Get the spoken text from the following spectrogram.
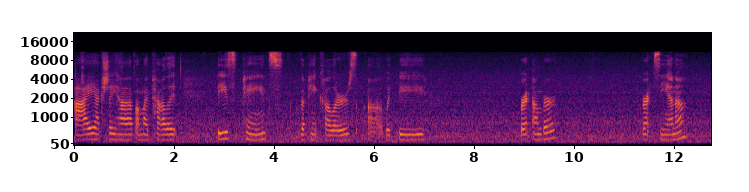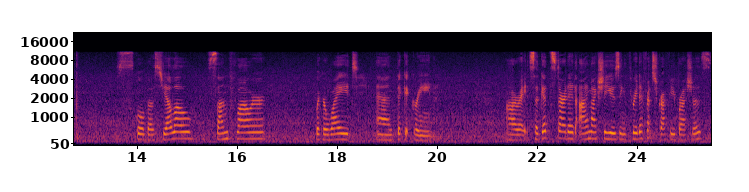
I actually have on my palette these paints, the paint colors uh, would be burnt umber, burnt sienna, school bus yellow, sunflower, wicker white, and thicket green. Alright, so get started. I'm actually using three different scruffy brushes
